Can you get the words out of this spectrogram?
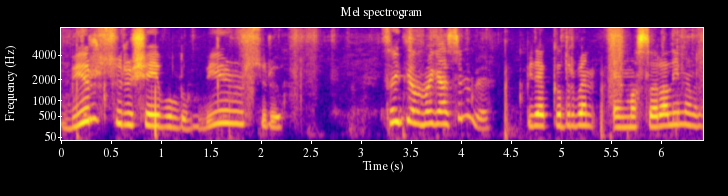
Bir sürü şey buldum. Bir sürü. Sait yanıma gelsene mi? Bir dakika dur ben elmasları alayım hemen.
